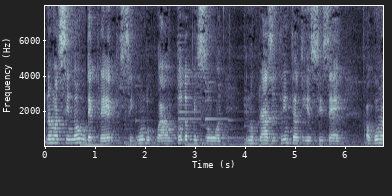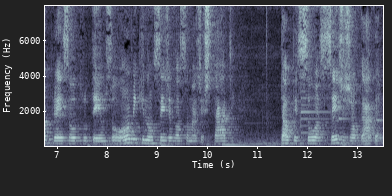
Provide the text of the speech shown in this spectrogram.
não assinou um decreto segundo o qual toda pessoa que no prazo de 30 dias fizer alguma prece a outro Deus, ou homem que não seja Vossa Majestade, tal pessoa seja jogada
